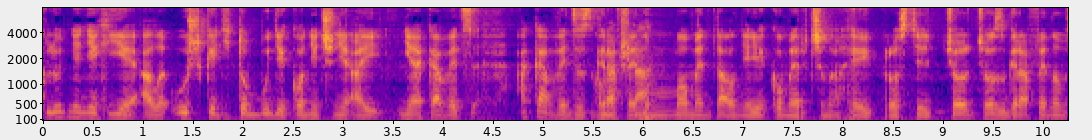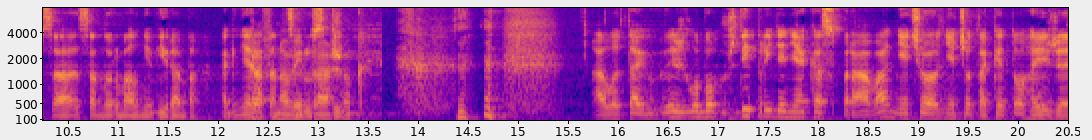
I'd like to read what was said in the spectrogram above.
kľudne nech je, ale už keď to bude konečne aj nejaká vec, aká vec s komerčná? grafénom momentálne je komerčná, hej, proste, čo, čo s grafénom sa, sa normálne vyrába, ak nerátam cerusky. Ale tak, vieš, lebo vždy príde nejaká správa, niečo, niečo takéto, hej, že,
